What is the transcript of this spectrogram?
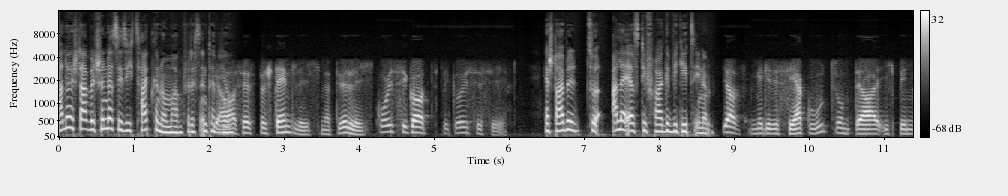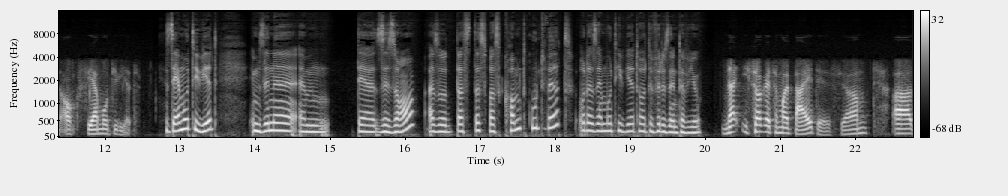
Hallo Herr Stabel, schön, dass Sie sich Zeit genommen haben für das Interview. Ja, selbstverständlich, natürlich. Grüße Gott, begrüße Sie. Herr Stabel, zuallererst die Frage, wie geht's Ihnen? Ja, mir geht es sehr gut und äh, ich bin auch sehr motiviert. Sehr motiviert im Sinne ähm, der Saison, also dass das, was kommt, gut wird oder sehr motiviert heute für das Interview? Na, ich sage jetzt einmal beides, ja. Äh,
